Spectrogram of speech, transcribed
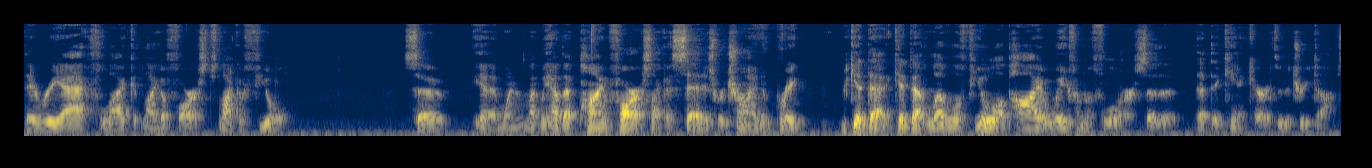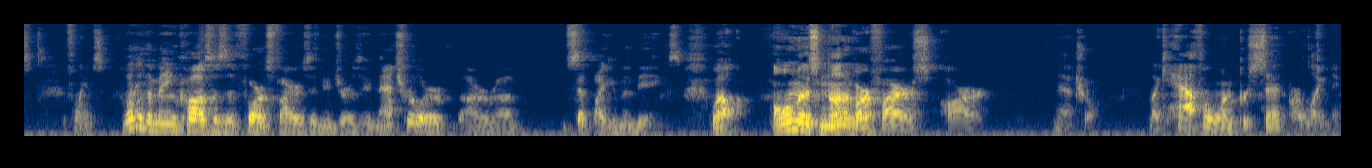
they react like like a forest, like a fuel. So yeah, when like we have that pine forest, like I said, is we're trying to break get that get that level of fuel up high away from the floor so that, that they can't carry through the treetops the flames. What are the main causes of forest fires in new jersey? Natural or are uh, set by human beings? Well almost none of our fires are natural. Like half of 1% are lightning.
